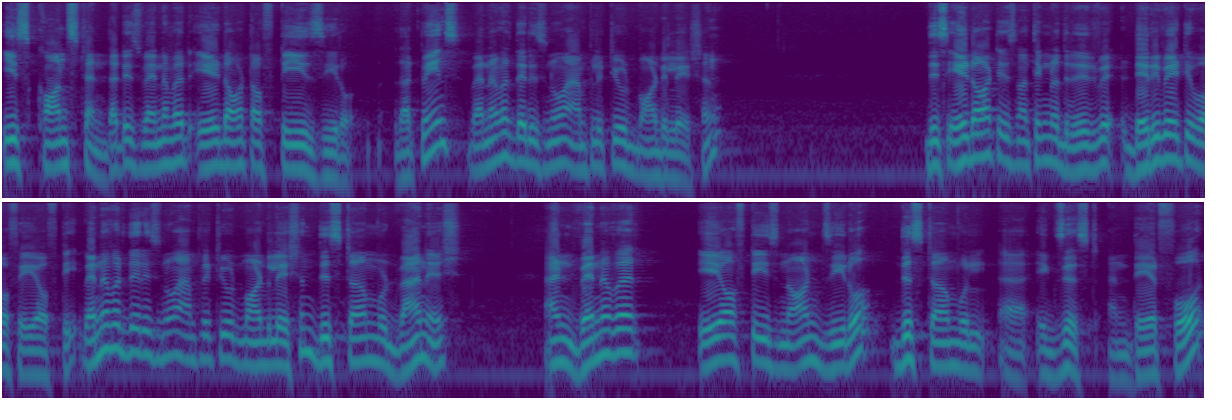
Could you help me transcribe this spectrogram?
is constant that is whenever a dot of t is 0. That means, whenever there is no amplitude modulation this a dot is nothing but the deriv derivative of a of t. Whenever there is no amplitude modulation this term would vanish and whenever a of t is non-zero this term will uh, exist and therefore,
